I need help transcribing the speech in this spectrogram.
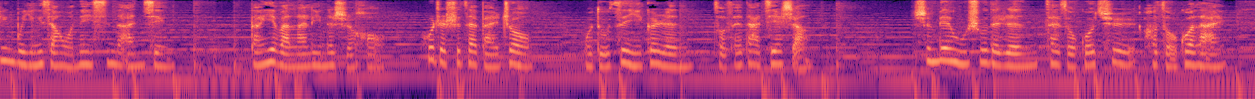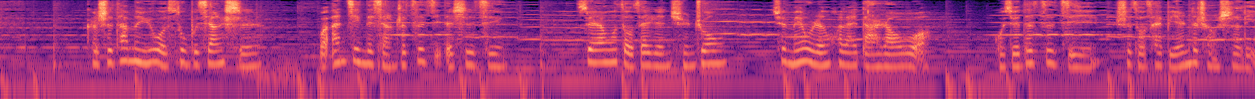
并不影响我内心的安静。当夜晚来临的时候，或者是在白昼，我独自一个人走在大街上，身边无数的人在走过去和走过来。可是他们与我素不相识，我安静地想着自己的事情。虽然我走在人群中，却没有人会来打扰我。我觉得自己是走在别人的城市里。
